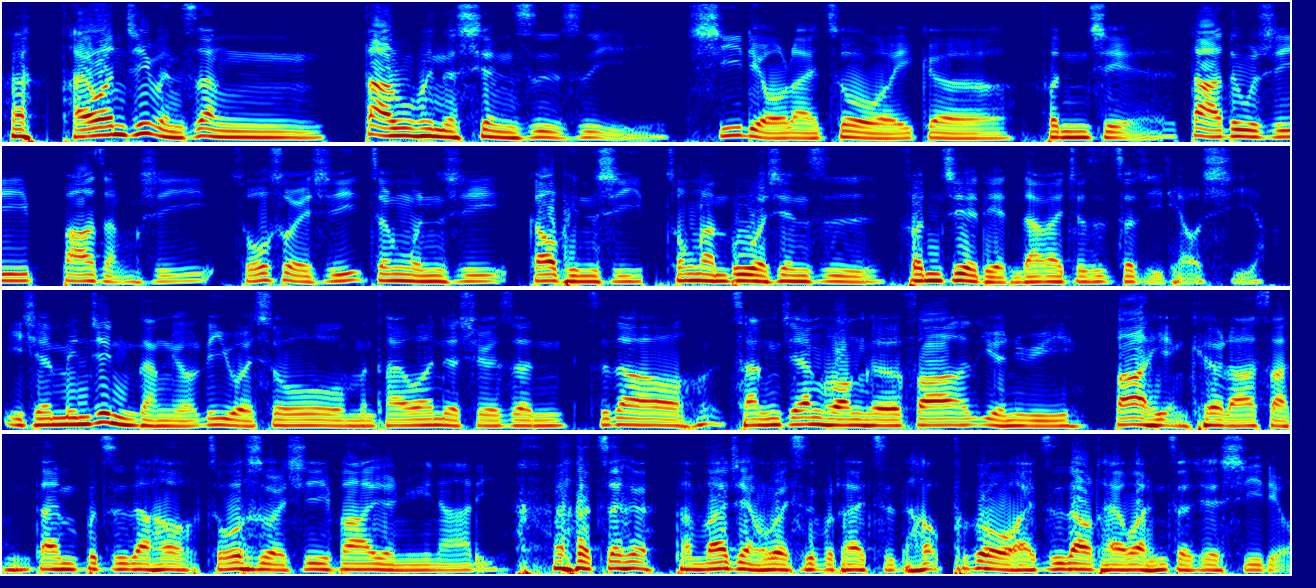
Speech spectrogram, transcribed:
台湾基本上。大部分的县市是以溪流来作为一个分界，大肚溪、八掌溪、浊水溪、曾文溪、高屏溪，中南部的县市分界点大概就是这几条溪啊。以前民进党有立委说，我们台湾的学生知道长江黄河发源于巴颜克拉山，但不知道浊水溪发源于哪里。这个坦白讲，我也是不太知道。不过我还知道台湾这些溪流。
